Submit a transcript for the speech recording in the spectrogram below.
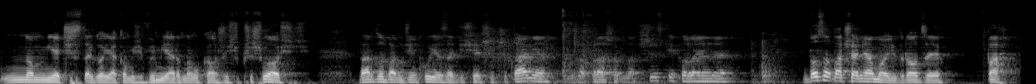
no, mieć z tego jakąś wymierną korzyść w przyszłości. Bardzo Wam dziękuję za dzisiejsze czytanie. Zapraszam na wszystkie kolejne. Do zobaczenia, moi drodzy. Pa!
